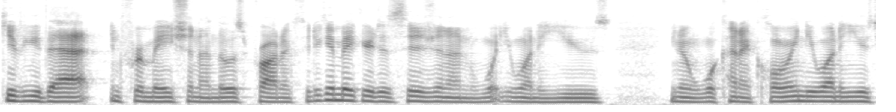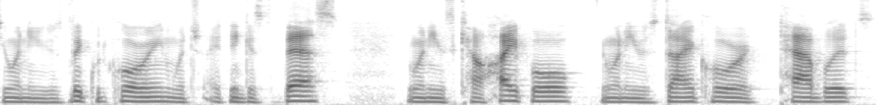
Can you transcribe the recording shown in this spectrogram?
give you that information on those products so you can make your decision on what you want to use. You know, what kind of chlorine do you want to use. You want to use liquid chlorine, which I think is the best. You want to use Cal-Hypo. You want to use dichlor tablets.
